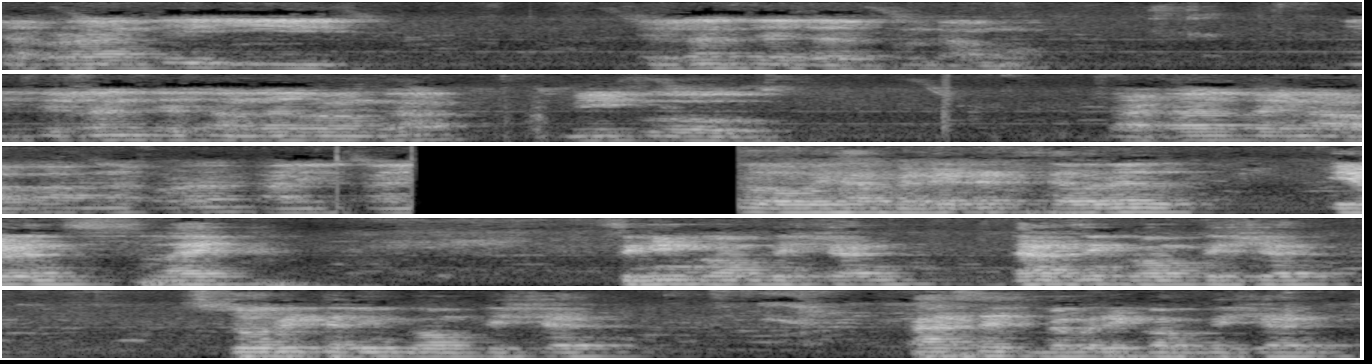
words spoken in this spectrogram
చెప్పడానికి ఈ చిల్డ్రన్స్ డే జరుపుకుంటాము. ఈ చిల్డ్రన్స్ డే సందర్భంగా మీకు చట్టాలపైన అవగాహన కూడా కలిగి కలిగి So we have conducted several events like singing competition, dancing competition, storytelling competition, passage memory competition,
